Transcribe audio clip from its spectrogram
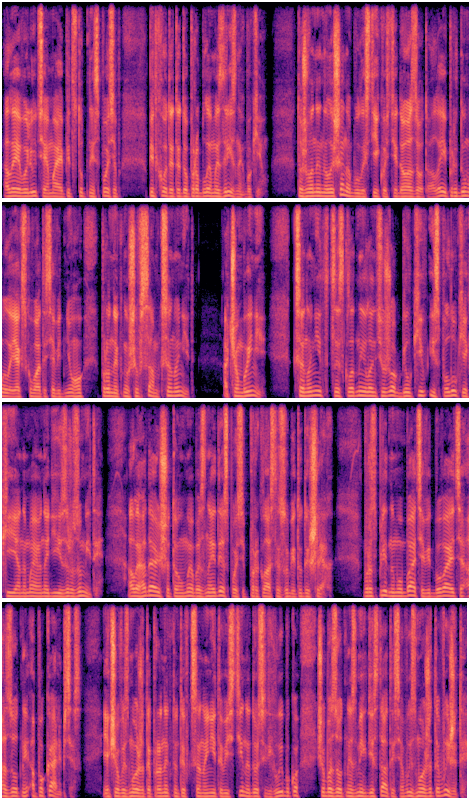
але еволюція має підступний спосіб підходити до проблеми з різних боків. Тож вони не лише набули стійкості до азоту, але й придумали, як сховатися від нього, проникнувши в сам ксеноніт. А чому би і ні? Ксеноніт це складний ланцюжок білків і сполук, який я не маю надії зрозуміти. Але гадаю, що Таумеба знайде спосіб прокласти собі туди шлях. В розплідному баці відбувається азотний апокаліпсис. Якщо ви зможете проникнути в ксенонітові стіни досить глибоко, щоб азот не зміг дістатися, ви зможете вижити.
